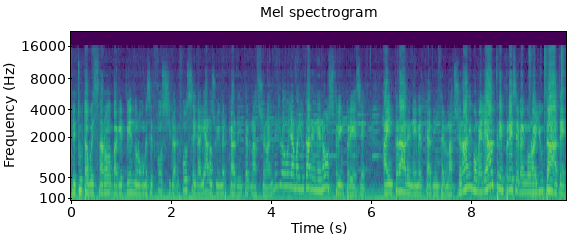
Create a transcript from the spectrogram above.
e tutta questa roba che vendono come se fosse italiana sui mercati internazionali. Invece noi vogliamo aiutare le nostre imprese a entrare nei mercati internazionali come le altre imprese vengono aiutate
